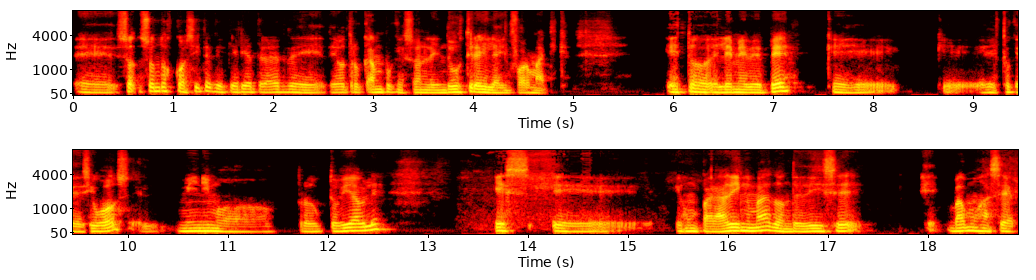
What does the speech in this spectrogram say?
eh, son, dos cositas que quería traer de, otro campo que son la industria y la informática. Esto, el MVP, que, es esto que decís vos, el mínimo producto viable, es, eh, es un paradigma donde dice, eh, vamos a hacer,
